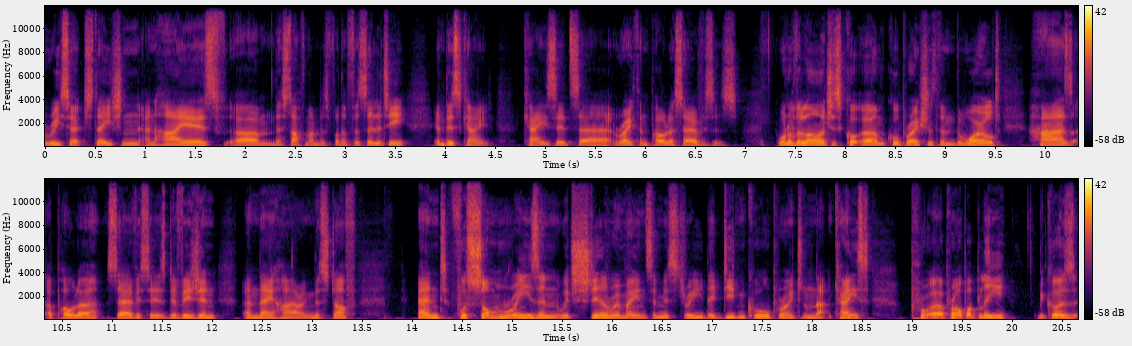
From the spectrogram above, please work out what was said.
research station and hires um, the staff members for the facility. In this case, it's uh, Raytheon Polar Services. One of the largest co um, corporations in the world has a polar services division, and they're hiring the staff. And for some reason, which still remains a mystery, they didn't cooperate on that case. Pro uh, probably because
